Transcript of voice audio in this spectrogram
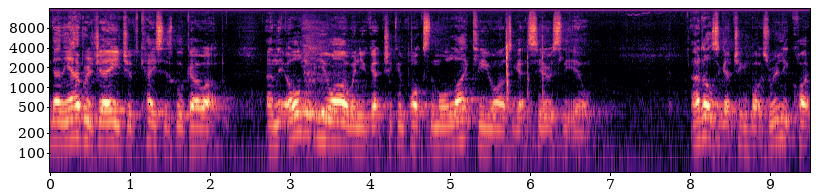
then the average age of cases will go up. And the older you are when you get chickenpox, the more likely you are to get seriously ill. Adults who get chickenpox really quite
